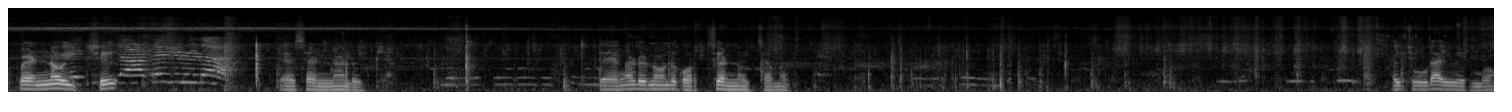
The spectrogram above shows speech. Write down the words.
ഇപ്പം എണ്ണ ഒഴിച്ച് ലേശം എണ്ണ ഉണ്ട് ഒഴിക്കാം. തേങ്ങ ഇടുന്നതുകൊണ്ട് കുറച്ച് എണ്ണ ഒഴിച്ചാൽ മതി. അത് ചൂടായി വരുമ്പോൾ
